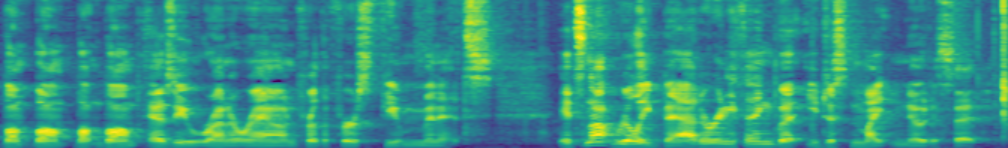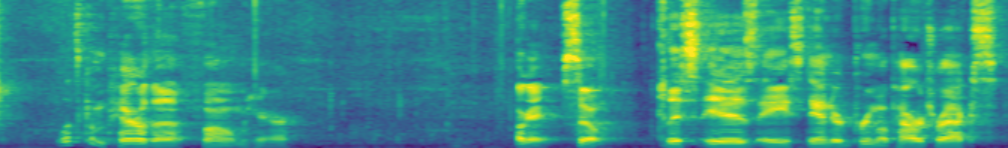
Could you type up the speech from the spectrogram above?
bump, bump, bump, bump as you run around for the first few minutes. It's not really bad or anything, but you just might notice it. Let's compare the foam here. Okay, so this is a standard Primo Powertrax,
